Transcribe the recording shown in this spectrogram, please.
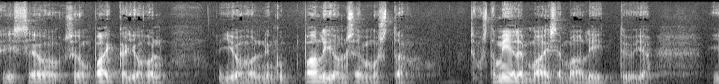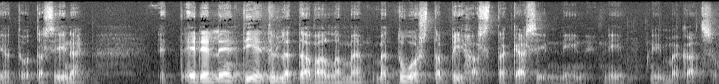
siis se, on, se on paikka, johon, johon niin paljon semmoista, semmoista mielenmaisemaa liittyy ja, ja tuota siinä, että edelleen tietyllä tavalla mä, mä tuosta pihasta käsin, niin, niin, niin mä katson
